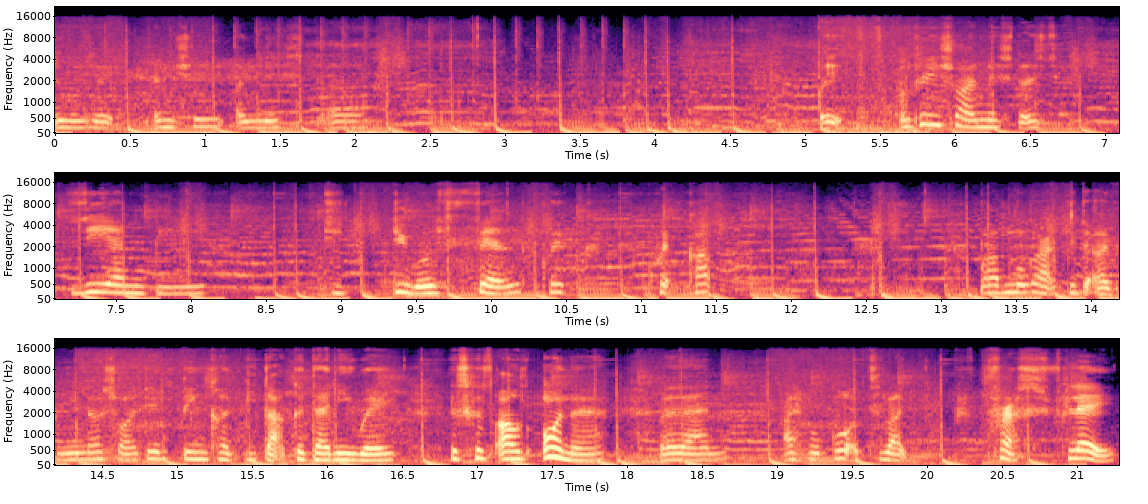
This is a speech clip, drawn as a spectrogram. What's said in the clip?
It was like MC. I missed. Uh, wait, I'm pretty sure I missed those ZMB duos fell quick quick cut. But I'm not that good at arena, so I didn't think I'd be that good anyway. It's because I was on it, but then I forgot to like press play.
